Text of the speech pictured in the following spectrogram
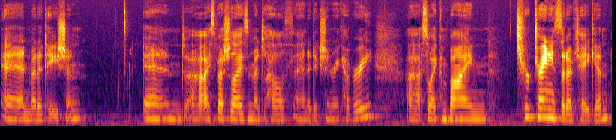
and meditation. and uh, I specialize in mental health and addiction recovery. Uh, so I combine trainings that I've taken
